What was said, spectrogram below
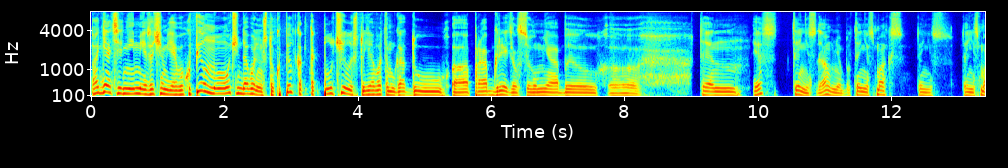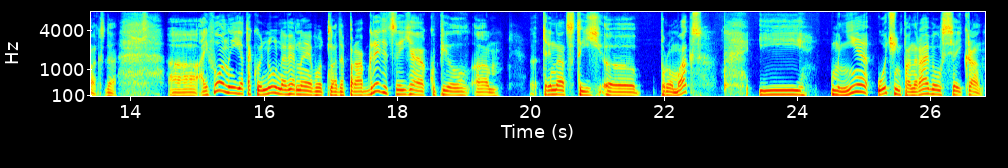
Понятия не имею, зачем я его купил, но очень доволен, что купил. Как так получилось, что я в этом году э, проапгрейдился. У меня был э, 10S, теннис, да, у меня был теннис Макс, теннис, теннис Макс, да. А, iPhone, и я такой, ну, наверное, вот надо проапгрейдиться. И я купил э, 13 э, Pro Max, и мне очень понравился экран.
